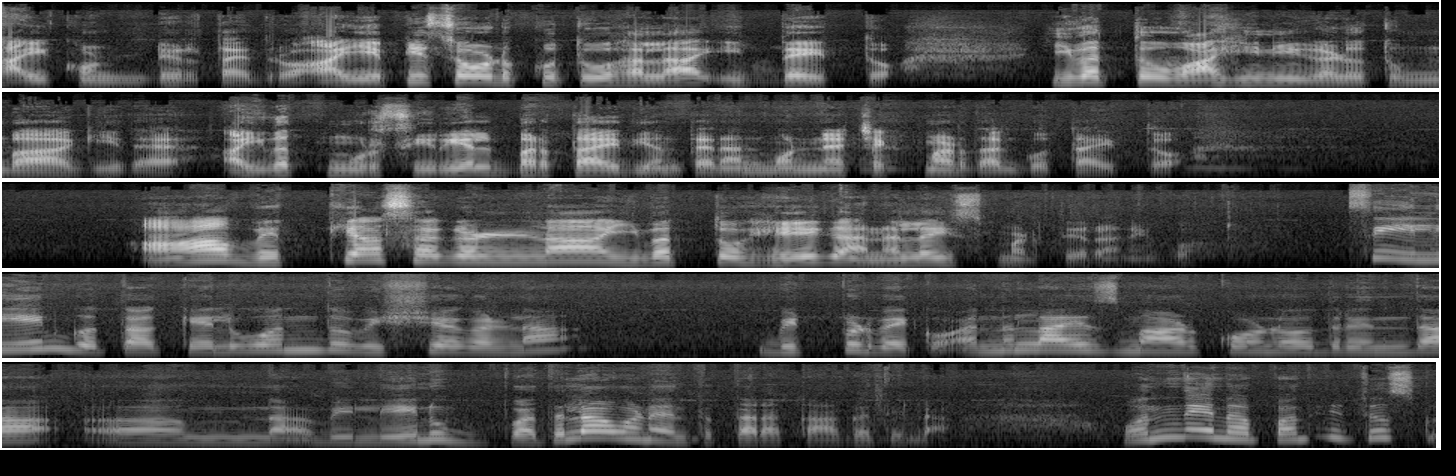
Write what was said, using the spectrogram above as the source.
ಕಾಯ್ಕೊಂಡಿರ್ತಾ ಇದ್ರು. ಆ ಎಪಿಸೋಡ್ ಕುತೂಹಲ ಇದ್ದೇ ಇತ್ತು. ಇವತ್ತು ವಾಹಿನಿಗಳು ತುಂಬ ಆಗಿದೆ. ಐವತ್ತ್ಮೂರು ಸೀರಿಯಲ್ ಬರ್ತಾ ಇದೆಯಂತೆ. ನಾನು ಮೊನ್ನೆ ಚೆಕ್ ಮಾಡಿದಾಗ ಗೊತ್ತಾಯಿತು. ಆ ವ್ಯತ್ಯಾಸಗಳನ್ನ ಇವತ್ತು ಹೇಗೆ ಅನಲೈಸ್ ಮಾಡ್ತೀರಾ ನೀವು? ಸಿ ಇಲ್ಲಿ ಏನು ಗೊತ್ತಾ, ಕೆಲವೊಂದು ವಿಷಯಗಳನ್ನ ಬಿಟ್ಬಿಡ್ಬೇಕು. ಅನಲೈಸ್ ಮಾಡ್ಕೊಳ್ಳೋದ್ರಿಂದ ನಾವಿಲ್ಲೇನು ಬದಲಾವಣೆ ಅಂತ ತರೋಕ್ಕಾಗೋದಿಲ್ಲ ಒಂದೇನಪ್ಪ ಅಂದರೆ just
